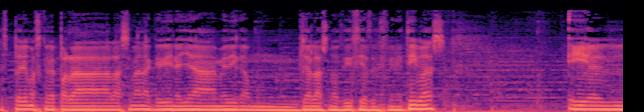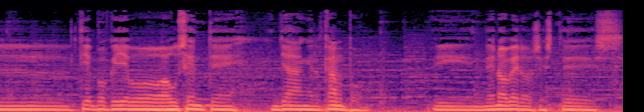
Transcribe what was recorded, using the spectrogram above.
Esperemos que para la semana que viene ya me digan ya las noticias definitivas. Y el tiempo que llevo ausente ya en el campo y de no veros estes-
